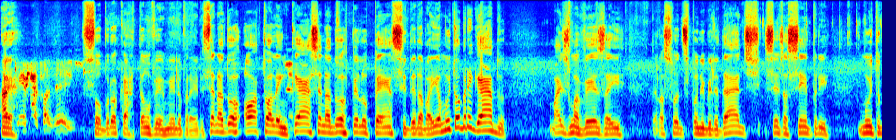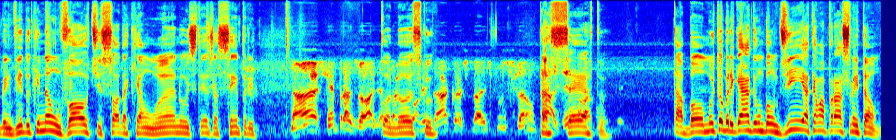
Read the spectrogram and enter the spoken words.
a é. quem vai fazer isso. Sobrou cartão vermelho para ele. Senador Otto Alencar, é. senador pelo PSD da Bahia, muito obrigado mais uma vez aí pela sua disponibilidade. Seja sempre muito bem-vindo. Que não volte só daqui a um ano, esteja sempre. Não, é sempre às ordens. Conosco. Com a sua disposição. Tá certo. Tá bom, muito obrigado e um bom dia. Até uma próxima, então.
